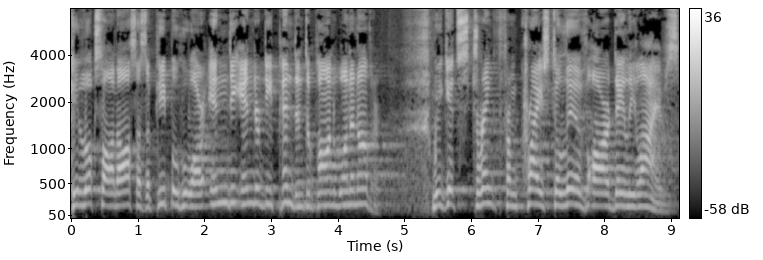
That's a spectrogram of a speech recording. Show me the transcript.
He looks on us as a people who are interdependent upon one another. We get strength from Christ to live our daily lives,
